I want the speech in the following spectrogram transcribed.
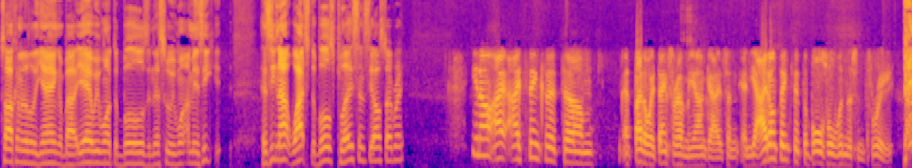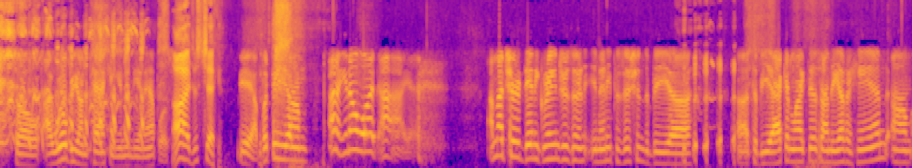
talking a little Yang about, yeah, we want the Bulls and this who we want. I mean, is he has he not watched the Bulls play since the All Star break? You know, I, I think that. Um, and by the way, thanks for having me on, guys. And, and yeah, I don't think that the Bulls will win this in three. So I will be unpacking in Indianapolis. All right, just checking. Yeah, but the um, I don't. You know what? I, I'm not sure Danny Granger's in, in any position to be uh, uh, to be acting like this. On the other hand, um,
